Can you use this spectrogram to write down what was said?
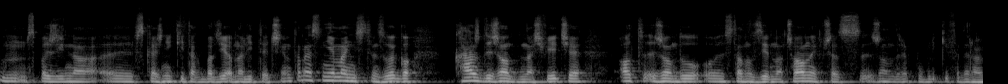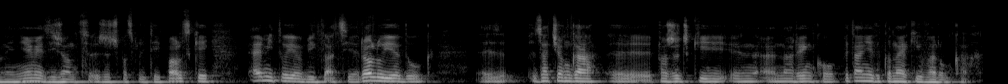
mm, spojrzeć na e, wskaźniki tak bardziej analitycznie. Natomiast nie ma nic z tym złego. Każdy rząd na świecie od rządu Stanów Zjednoczonych przez rząd Republiki Federalnej Niemiec i rząd Rzeczpospolitej Polskiej emituje obligacje, roluje dług, y, zaciąga y, pożyczki na rynku. Pytanie tylko na jakich warunkach.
